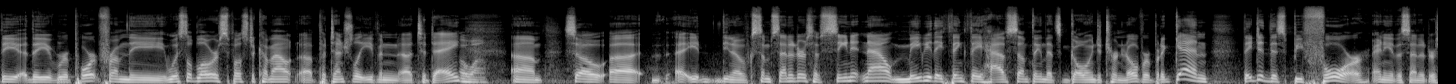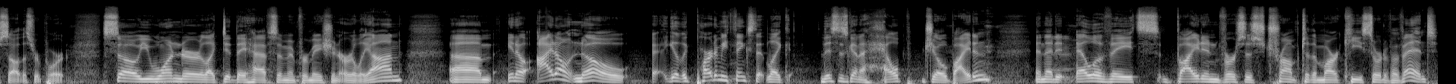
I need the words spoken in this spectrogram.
The the report from the whistleblower is supposed to come out uh, potentially even uh, today. Oh, wow. Um, so, uh, you know, some senators have seen it now. Maybe they think they have something that's going to turn it over. But again, they did this before any of the senators saw this report. So you wonder, like, did they have some information early on? Um, you know, I don't know. Uh, know, Like, part of me thinks that like this is going to help Joe Biden, and that it elevates Biden versus Trump to the marquee sort of event.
